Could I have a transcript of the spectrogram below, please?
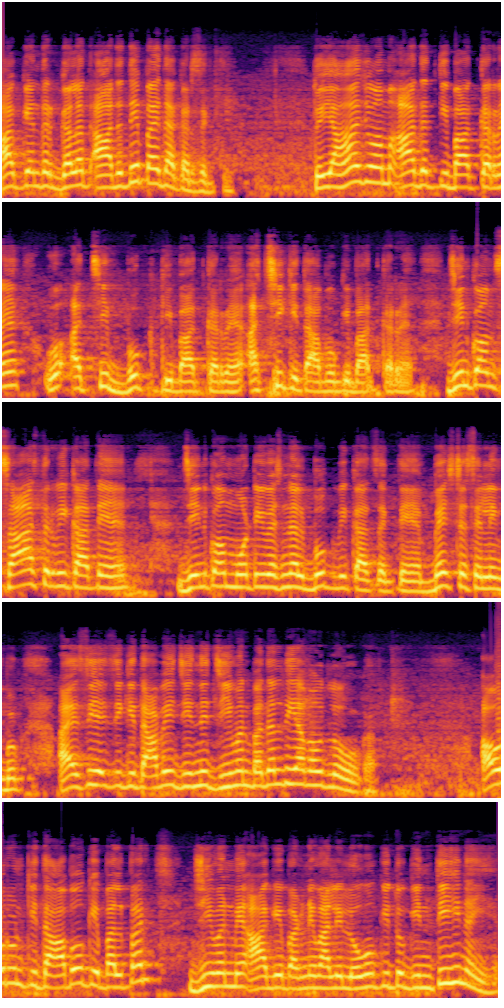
आपके अंदर गलत आदतें पैदा कर सकती तो यहाँ जो हम आदत की बात कर रहे हैं, वो अच्छी बुक की बात कर रहे हैं, अच्छी किताबों की बात कर रहे हैं। जिनको हम शास्त्र भी कहते हैं, जिनको हम मोटिवेशनल बुक भी कह सकते हैं बेस्ट सेलिंग बुक ऐसी ऐसी किताबें जिसने जीवन बदल दिया बहुत लोगों का। और उन किताबों के बल पर जीवन में आगे बढ़ने वाले लोगों की तो गिनती ही नहीं है।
